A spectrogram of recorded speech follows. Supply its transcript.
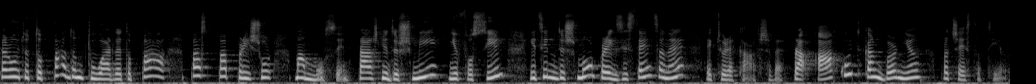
ka ruajtur të padëmtuar dhe të paprishur mamuthin. Pra është një dëshmi, një fosil i cili dëshmon për ekzistencën e këtyre kafshëve. Pra, akujt kanë bërë një proces të tillë.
